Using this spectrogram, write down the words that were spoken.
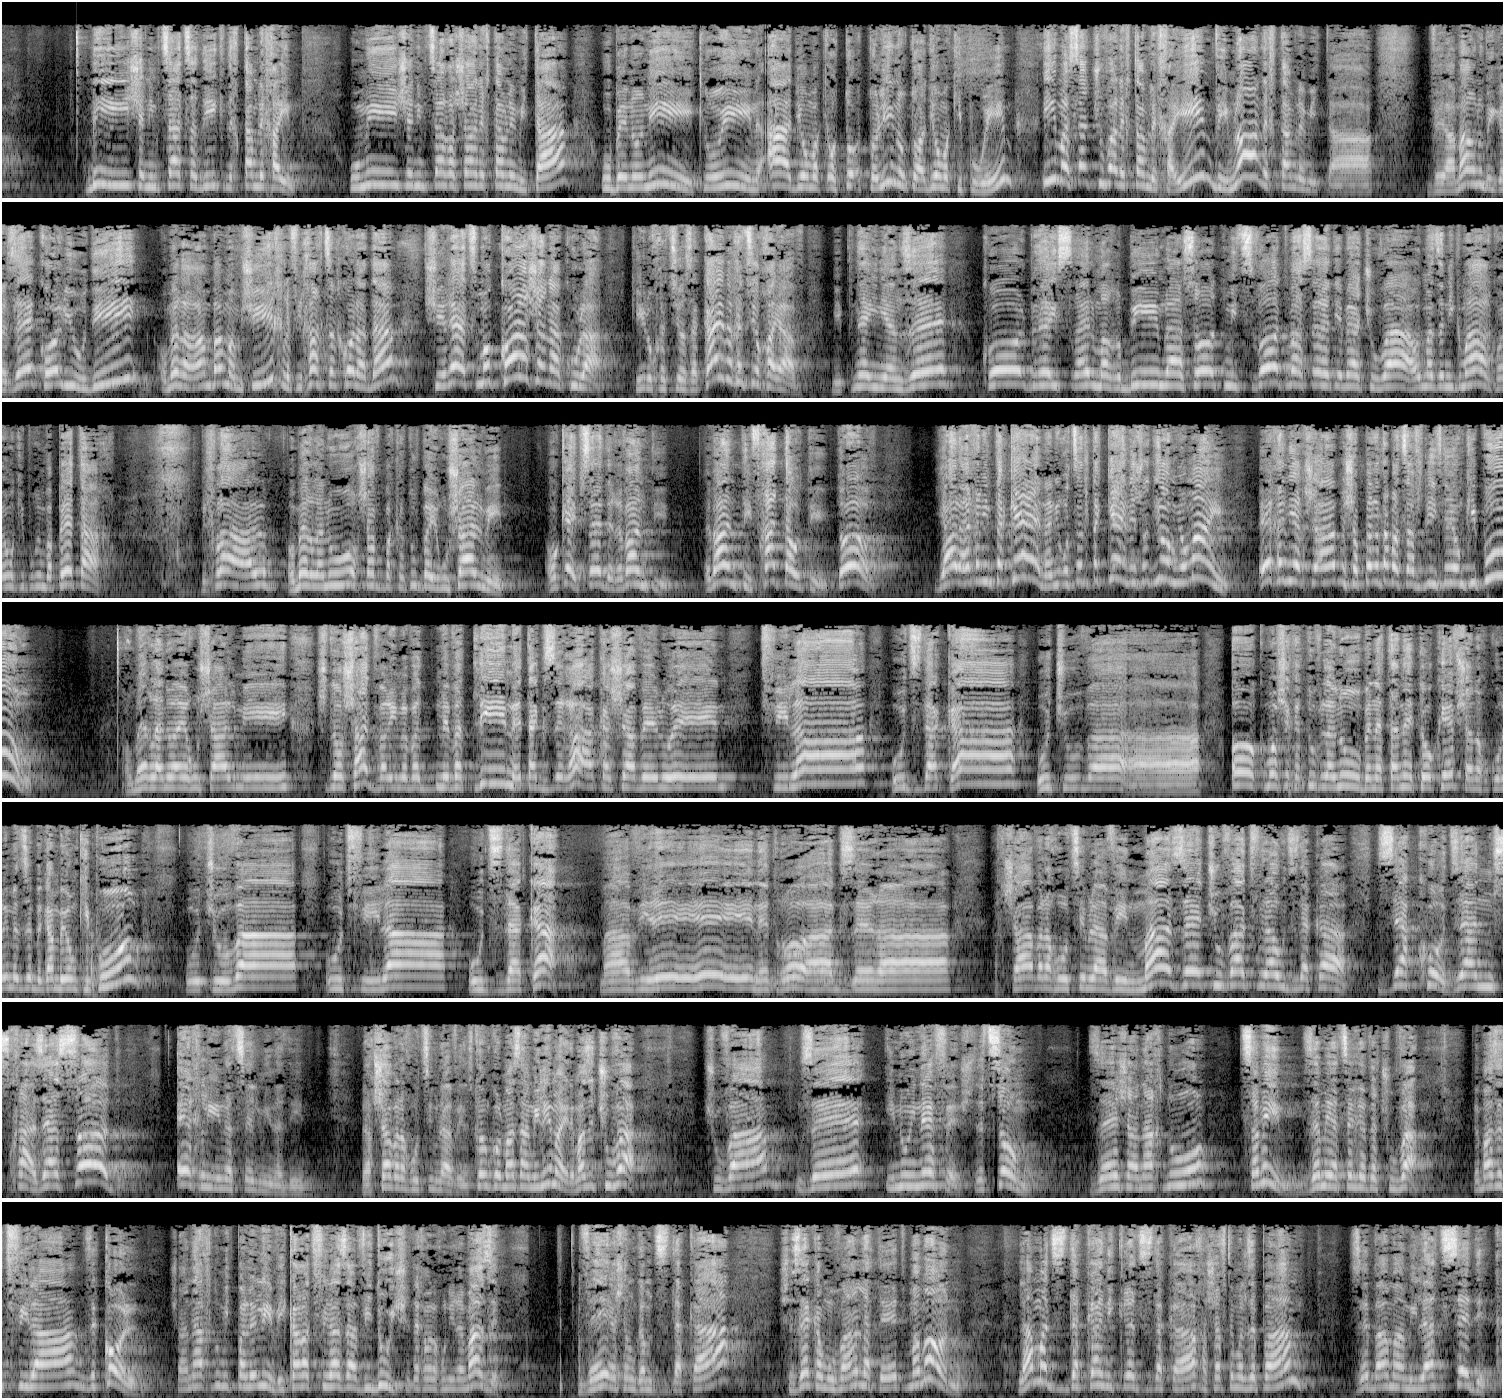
מי שנמצא צדיק נחתם לחיים. ומי שנמצא רשע נחתם למיתה, ובינוני תלוין עד יום, תולין אותו עד יום הכיפורים, אם עשה תשובה נחתם לחיים, ואם לא, נחתם למיתה. ואמרנו בגלל זה כל יהודי, אומר הרמב"ם, ממשיך, לפיכך צריך כל אדם שיראה עצמו כל השנה כולה, כאילו חציו זכאי וחציו חייב. מפני עניין זה כל בני ישראל מרבים לעשות מצוות בעשרת ימי התשובה. עוד מעט זה נגמר, כבר יום הכיפורים בפתח. בכלל, אומר לנו עכשיו כתוב בירושלמי, אוקיי, בסדר, הבנתי, הבנתי, הפחדת אותי, טוב, יאללה, איך אני מתקן? אני רוצה לתקן, יש עוד יום, יומיים. איך אני עכשיו משפר את המצב שלי לפני יום כיפור? אומר לנו הירושלמי, שלושה דברים מבטלים את הגזרה הקשה ואלוהן, תפילה וצדקה ותשובה. או כמו שכתוב לנו בנתני תוקף, שאנחנו קוראים את זה גם ביום כיפור, ותשובה ותפילה וצדקה מעבירים את רוע הגזרה. עכשיו אנחנו רוצים להבין מה זה תשובה, תפילה וצדקה. זה הקוד, זה הנוסחה, זה הסוד איך להינצל מן הדין. ועכשיו אנחנו רוצים להבין. אז קודם כל, מה זה המילים האלה? מה זה תשובה? תשובה זה עינוי נפש, זה צום. זה שאנחנו צמים, זה מייצג את התשובה. ומה זה תפילה? זה קול. שאנחנו מתפללים, ועיקר התפילה זה הווידוי, שתכף אנחנו נראה מה זה. ויש לנו גם צדקה, שזה כמובן לתת ממון. למה צדקה נקראת צדקה? חשבתם על זה פעם? זה בא מהמילה צדק.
